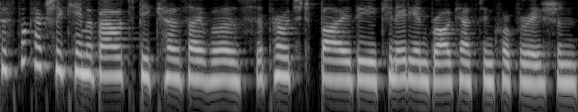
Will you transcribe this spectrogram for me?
This book actually came about because I was approached by the Canadian Broadcasting Corporation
